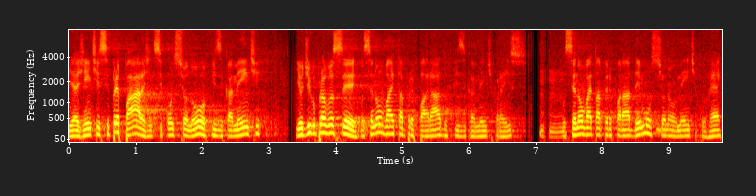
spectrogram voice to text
e a gente se prepara, a gente se condicionou fisicamente. E eu digo para você, você não vai estar preparado fisicamente para isso. Você não vai estar preparado emocionalmente para o REC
